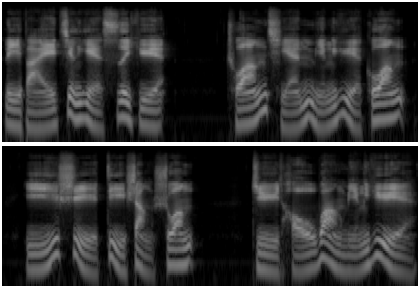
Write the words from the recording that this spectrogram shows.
李白静夜思曰：“床前明月光，疑是地上霜。举头望明月，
